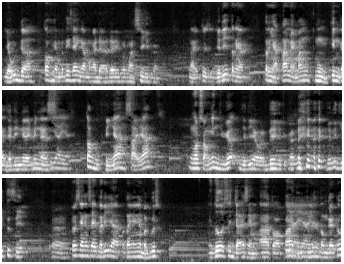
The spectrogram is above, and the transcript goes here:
ya udah toh yang penting saya nggak mengada-ada informasi gitu kan. Nah itu sih. jadi ternyata ternyata memang mungkin nggak jadi nilai minus. Iya iya. toh buktinya saya ngosongin juga jadi award gitu kan. Jadi gitu sih. Nah, terus yang saya tadi ya pertanyaannya bagus. Itu sejak SMA atau apa Iya, iya, ditulis iya. atau enggak itu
